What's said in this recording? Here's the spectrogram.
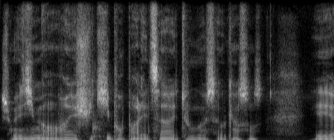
je me dis, mais en vrai, je suis qui pour parler de ça et tout, ça n'a aucun sens. Et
